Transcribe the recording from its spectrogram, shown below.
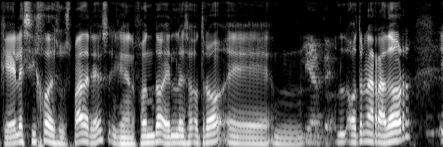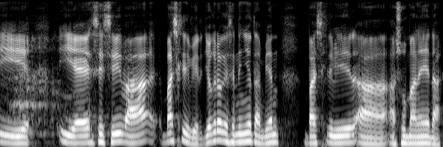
que él es hijo de sus padres y que en el fondo él es otro eh, otro narrador y, y es, sí, sí, va, va a escribir. Yo creo que ese niño también va a escribir a, su manera.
